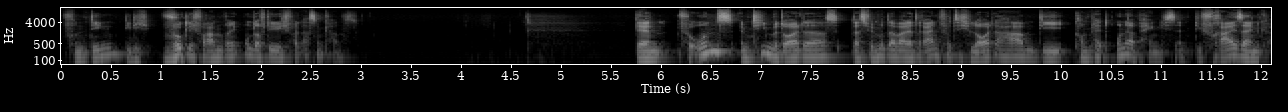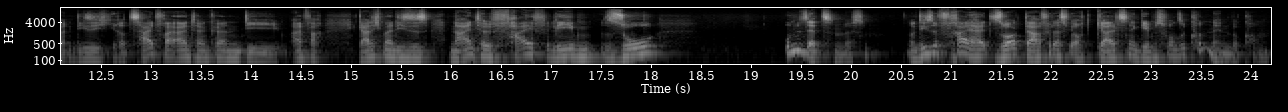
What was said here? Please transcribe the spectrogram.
von Dingen, die dich wirklich voranbringen und auf die du dich verlassen kannst. Denn für uns im Team bedeutet das, dass wir mittlerweile 43 Leute haben, die komplett unabhängig sind, die frei sein können, die sich ihre Zeit frei einteilen können, die einfach gar nicht mal dieses 9-to-5-Leben so umsetzen müssen. Und diese Freiheit sorgt dafür, dass wir auch die geilsten Ergebnisse für unsere Kunden hinbekommen.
